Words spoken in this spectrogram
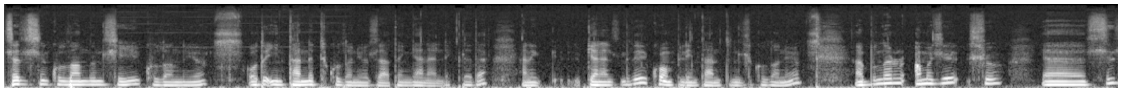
Sadece sizin kullandığınız şeyi kullanıyor. O da interneti kullanıyor zaten genellikle de. Yani genellikle de komple internetinizi kullanıyor. Yani bunların amacı şu. Eee, siz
